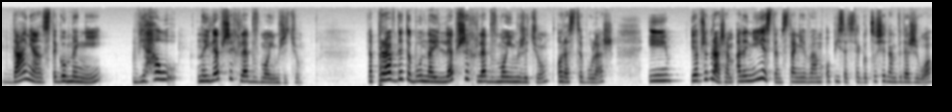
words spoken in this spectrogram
dania z tego menu, wjechał najlepszy chleb w moim życiu. Naprawdę to był najlepszy chleb w moim życiu oraz cebularz. I ja przepraszam, ale nie jestem w stanie Wam opisać tego, co się tam wydarzyło,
